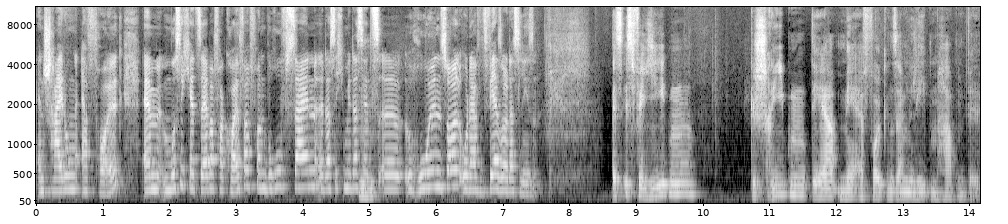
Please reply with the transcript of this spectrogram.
Entscheidung Erfolg. Ähm, muss ich jetzt selber Verkäufer von Beruf sein, äh, dass ich mir das mhm. jetzt äh, holen soll? Oder wer soll das lesen? Es ist für jeden geschrieben, der mehr Erfolg in seinem Leben haben will.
